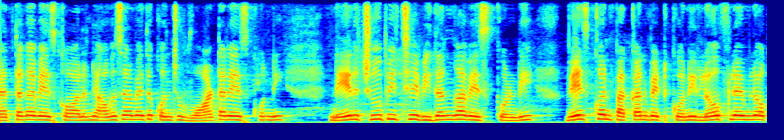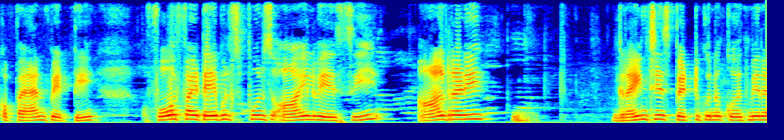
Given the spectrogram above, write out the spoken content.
మెత్తగా వేసుకోవాలని అవసరమైతే కొంచెం వాటర్ వేసుకొని నేను చూపించే విధంగా వేసుకోండి. వేసుకొని పక్కన పెట్టుకొని లో ఫ్లేమ్లో ఒక ప్యాన్ పెట్టి ఫోర్ ఫైవ్ టేబుల్ స్పూన్స్ ఆయిల్ వేసి ఆల్రెడీ గ్రైండ్ చేసి పెట్టుకున్న కొత్తిమీర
